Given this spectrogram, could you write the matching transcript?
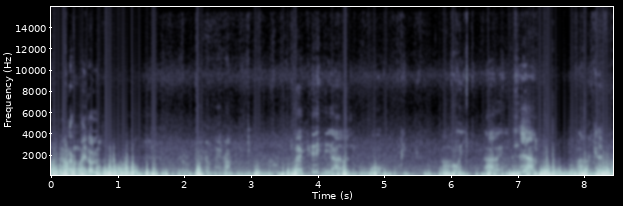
sakit lang mga idol. Meron pa. Meron, meron. Lagi, ara si Bubo. Ahoy, ara ito siya. Para ginamit.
